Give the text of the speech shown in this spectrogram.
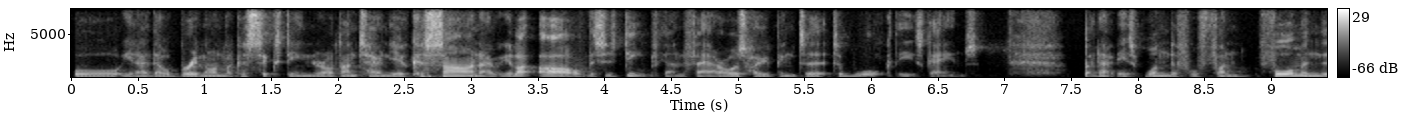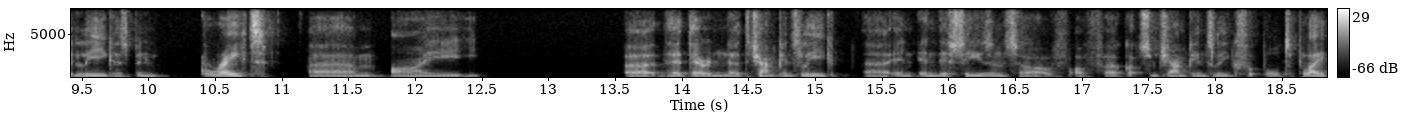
or you know they'll bring on like a 16 year old Antonio Cassano. You're like, oh, this is deeply unfair. I was hoping to to walk these games, but no, it's wonderful fun. Form in the league has been great. Um, I uh, they're, they're in the Champions League uh, in in this season, so I've I've uh, got some Champions League football to play.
